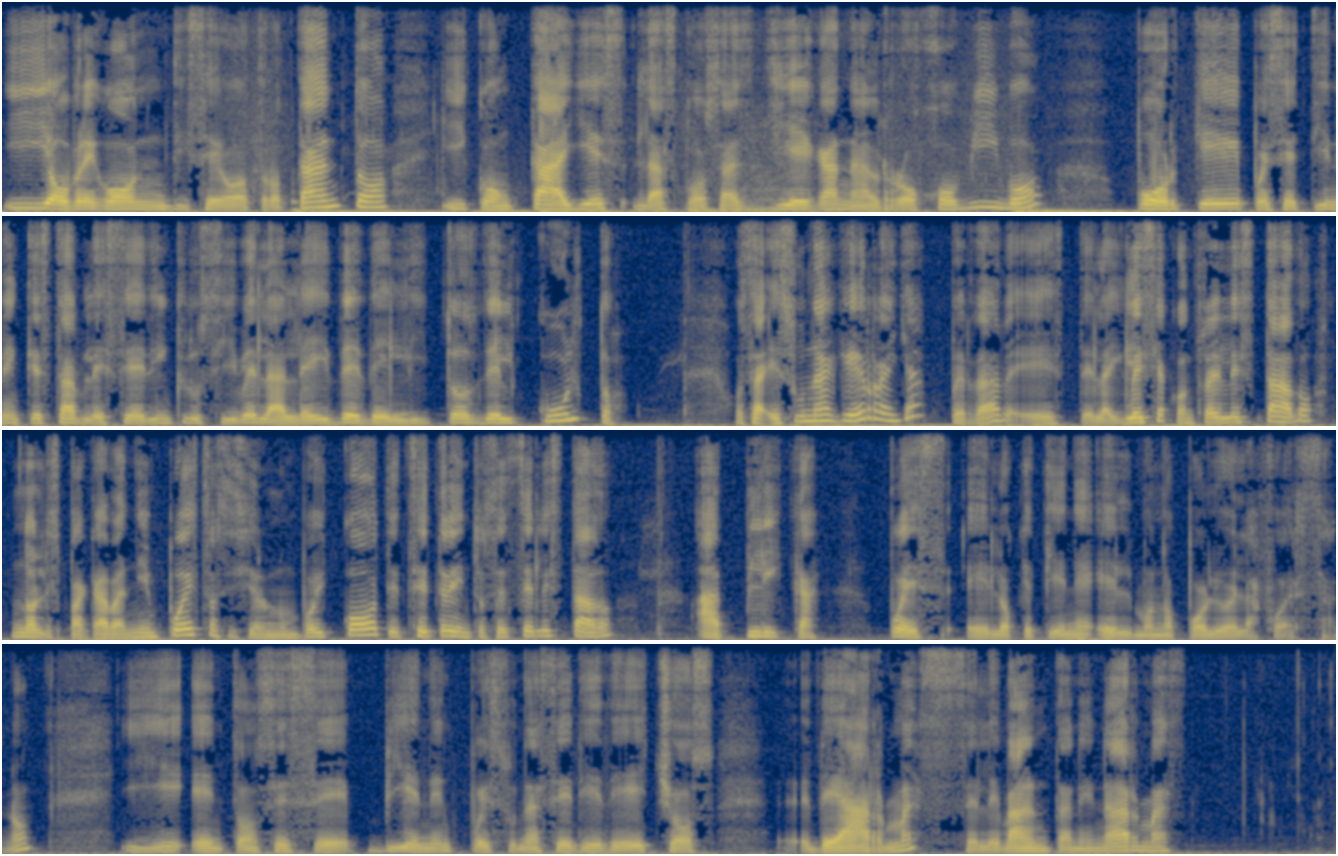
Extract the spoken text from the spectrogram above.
Y Obregón dice otro tanto, y con calles las cosas llegan al rojo vivo, porque pues se tienen que establecer inclusive la ley de delitos del culto. O sea, es una guerra ya, ¿verdad? Este, la iglesia contra el Estado, no les pagaban impuestos, hicieron un boicot, etcétera, entonces el Estado aplica pues eh, lo que tiene el monopolio de la fuerza, ¿no? Y entonces eh, vienen pues una serie de hechos eh, de armas, se levantan en armas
